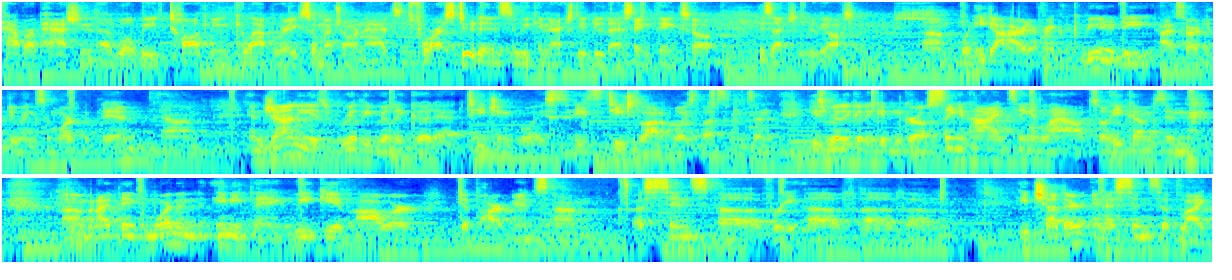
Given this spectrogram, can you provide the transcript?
have our passion of what we talk and collaborate so much on that for our students, that we can actually do that same thing. So it's actually really awesome. Um, when he got hired at Franklin Community, I started doing some work with them. Um, and Johnny is really, really good at teaching voice. He teaches a lot of voice lessons, and he's really good at getting girls singing high and singing loud. So he comes in, um, and I think more than anything, we give our departments um, a sense of, of, of um, each other and a sense of like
